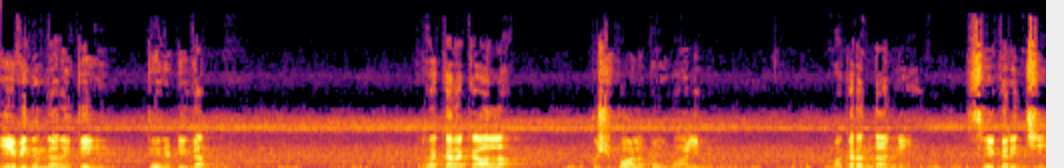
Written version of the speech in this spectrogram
ఏ విధంగానైతే తేనెటీగ రకరకాల పుష్పాలపై వాలి మకరందాన్ని సేకరించి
